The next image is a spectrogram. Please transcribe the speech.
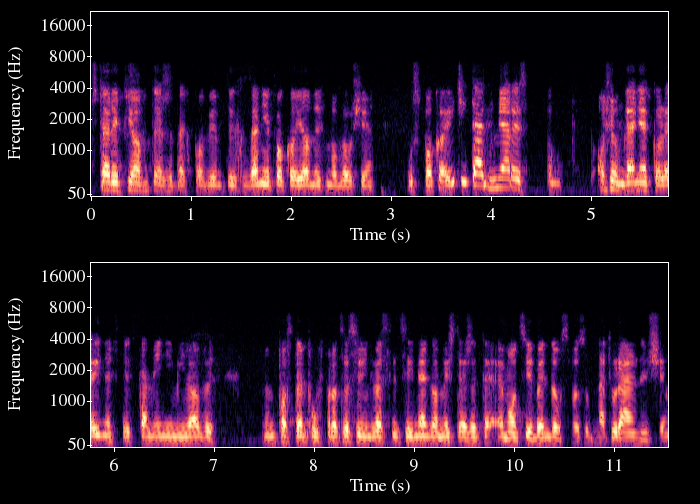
cztery piąte, że tak powiem, tych zaniepokojonych mogą się uspokoić i tak w miarę osiągania kolejnych tych kamieni milowych postępów procesu inwestycyjnego myślę, że te emocje będą w sposób naturalny się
